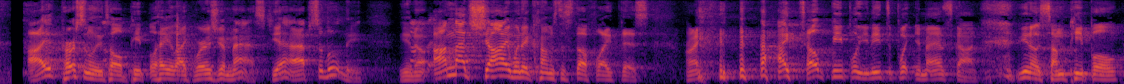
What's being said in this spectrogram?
I've personally told people, hey, like, where's your mask? Yeah, absolutely. You know, I'm not shy when it comes to stuff like this, right? I tell people you need to put your mask on. You know, some people,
